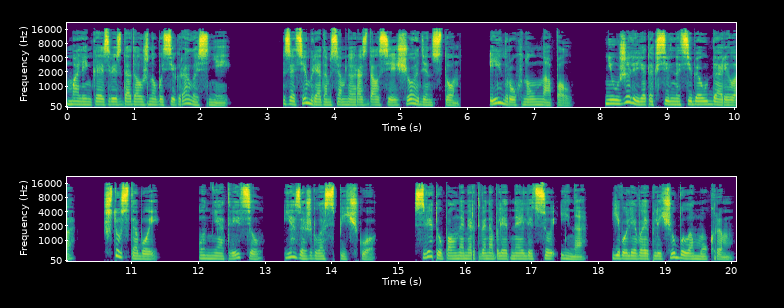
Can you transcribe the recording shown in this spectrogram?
Маленькая звезда, должно быть, играла с ней. Затем рядом со мной раздался еще один стон, и Ин рухнул на пол. «Неужели я так сильно тебя ударила? Что с тобой?» Он не ответил, я зажгла спичку. Свет упал на мертвенно-бледное лицо Ина. Его левое плечо было мокрым.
